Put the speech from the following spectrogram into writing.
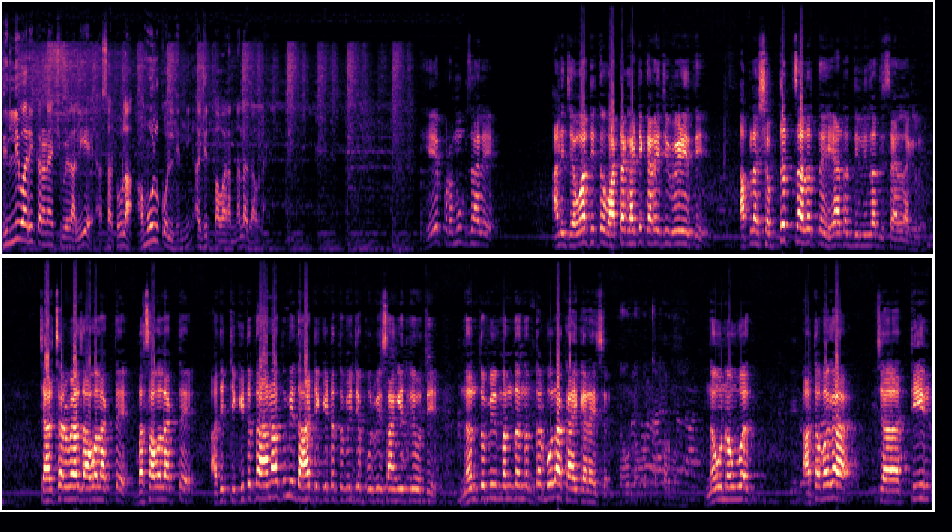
दिल्ली वारी करण्याची वेळ आली आहे असा टोला अमोल कोल्हेंनी अजित पवारांना लगावला आहे. हे प्रमुख झाले आणि जेव्हा तिथं वाटाघाटी करायची वेळ येते आपला शब्दच चालत नाही हे आता दिल्लीला दिसायला लागले चार चार वेळा जावं लागते बसावं लागते आधी तिकीट तर आणा तुम्ही दहा तिकीट तुम्ही जे पूर्वी सांगितली होती. नंतर तुम्ही मंद नंतर बोला काय करायचं. नऊ नव्वद आता बघा तीन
